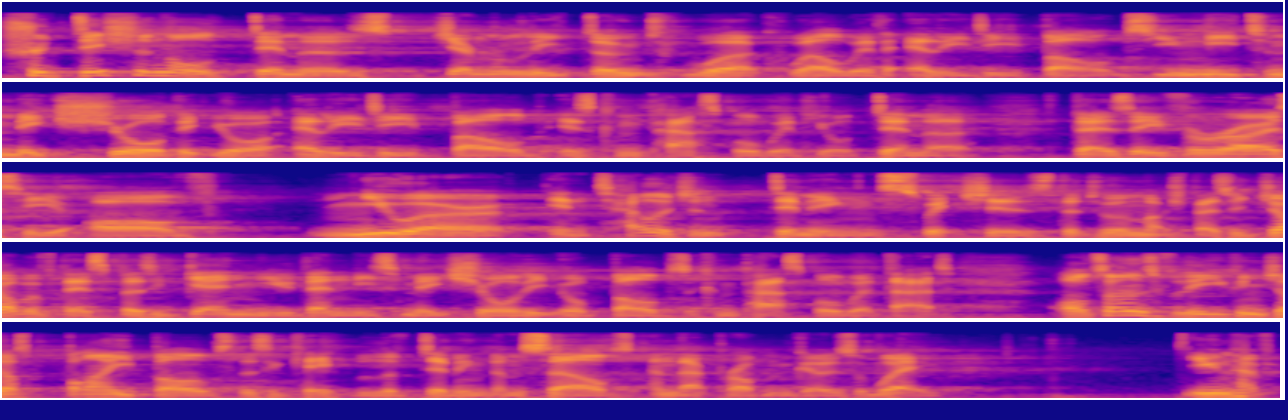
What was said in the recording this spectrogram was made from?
traditional dimmers generally don't work well with LED bulbs. You need to make sure that your LED bulb is compatible with your dimmer. There's a variety of newer intelligent dimming switches that do a much better job of this, but again, you then need to make sure that your bulbs are compatible with that. Alternatively, you can just buy bulbs that are capable of dimming themselves, and that problem goes away. You can have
